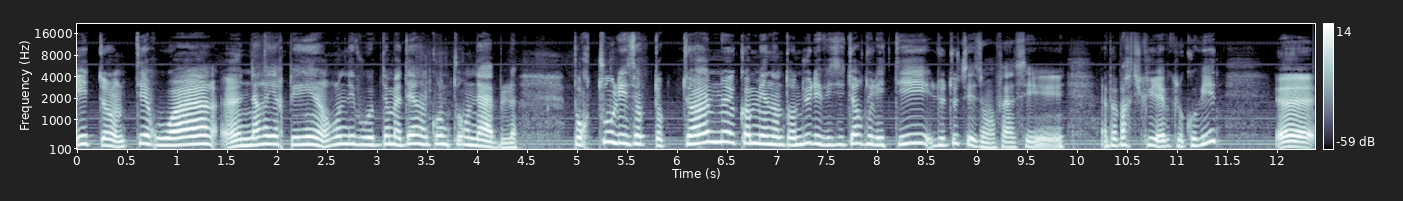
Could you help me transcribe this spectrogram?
est un terroir, un arrière-pays, un rendez-vous hebdomadaire incontournable pour tous les autochtones, comme bien entendu les visiteurs de l'été de toute saison. Enfin, c'est un peu particulier avec le Covid. Euh,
